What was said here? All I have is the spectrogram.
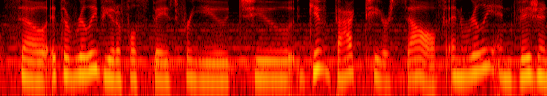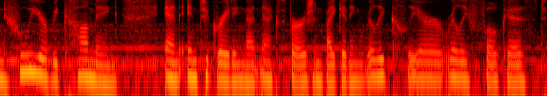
So it's a really beautiful space for you to give back to yourself and really envision who you're becoming and integrating that next version by getting really clear, really focused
